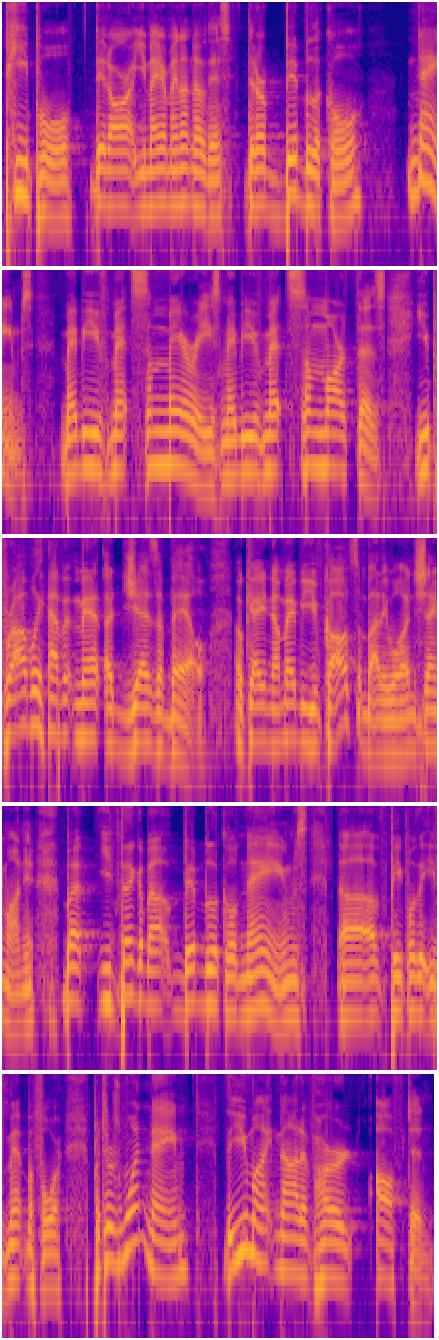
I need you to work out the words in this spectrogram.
people that are, you may or may not know this, that are biblical names. Maybe you've met some Marys. Maybe you've met some Marthas. You probably haven't met a Jezebel. Okay, now maybe you've called somebody one. Shame on you. But you think about biblical names uh, of people that you've met before. But there's one name that you might not have heard often,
